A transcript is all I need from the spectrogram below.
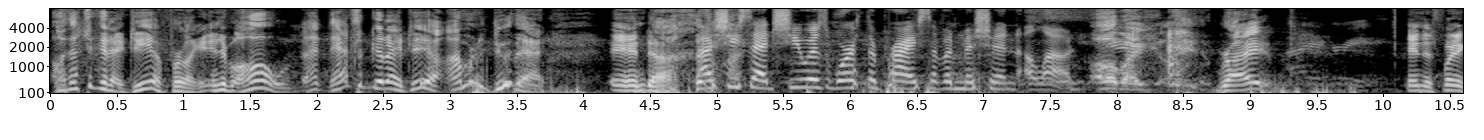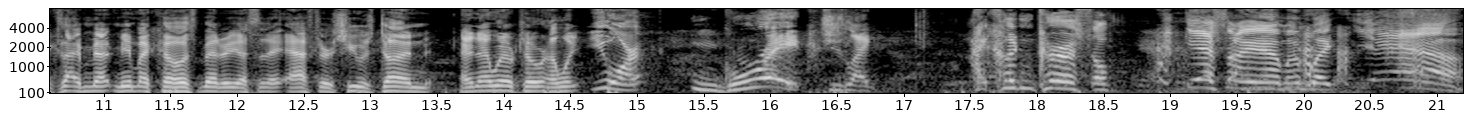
oh, that's a good idea for like an interview. Oh, that, that's a good idea. I'm going to do that. And uh, As she said, she was worth the price of admission alone. oh my, God, right? I agree. And it's funny because I met me and my co-host met her yesterday after she was done, and I went up to her and I went, "You are great." She's like, "I couldn't curse, so yes, I am." I'm like, "Yeah."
